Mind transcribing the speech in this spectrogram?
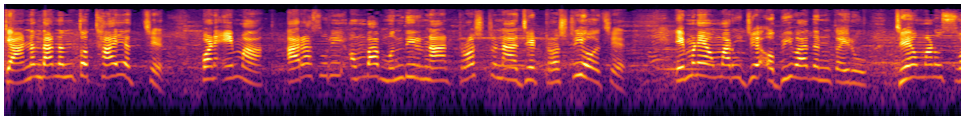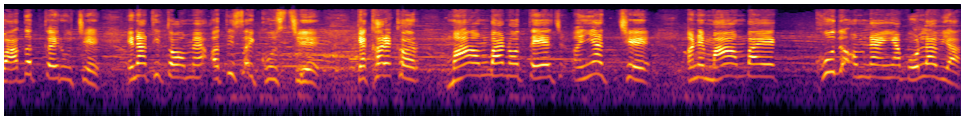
કે આનંદ આનંદ તો થાય જ છે. પણ એમાં આરાસુરી અંબા મંદિરના ટ્રસ્ટના જે ટ્રસ્ટીઓ છે, એમણે અમારું જે અભિવાદન કર્યું, જે અમારું સ્વાગત કર્યું છે, એનાથી તો અમે અતિશય ખુશ છીએ કે ખરેખર મા અંબાનો તેજ અહીંયા જ છે. અને મા અંબાએ ખુદ અમને અહીંયા બોલાવ્યા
